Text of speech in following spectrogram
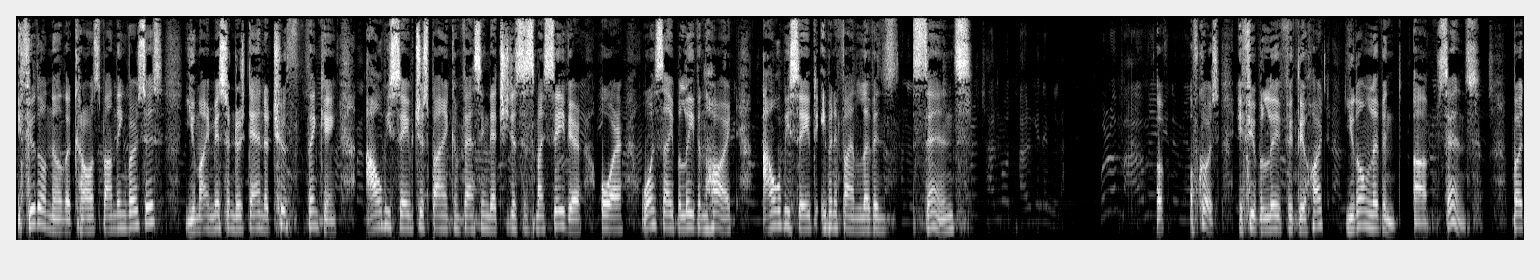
If you don't know the corresponding verses, you might misunderstand the truth thinking, I'll be saved just by confessing that Jesus is my Savior, or once I believe in heart, I will be saved even if I live in sins. Of, course, if you believe with your heart, you don't live in uh, sins. But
